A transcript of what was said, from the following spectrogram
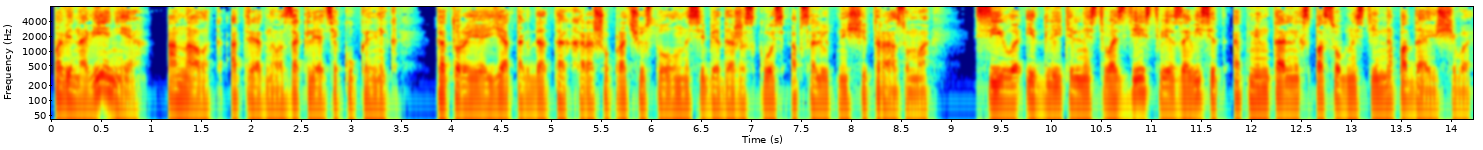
Повиновение, аналог отрядного заклятия «Кукольник», которое я тогда так хорошо прочувствовал на себе даже сквозь абсолютный щит разума, сила и длительность воздействия зависит от ментальных способностей нападающего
